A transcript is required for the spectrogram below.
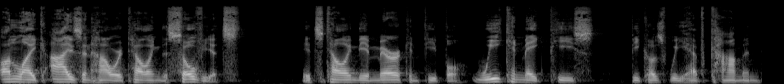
unlike Eisenhower telling the Soviets, it's telling the American people we can make peace because we have common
